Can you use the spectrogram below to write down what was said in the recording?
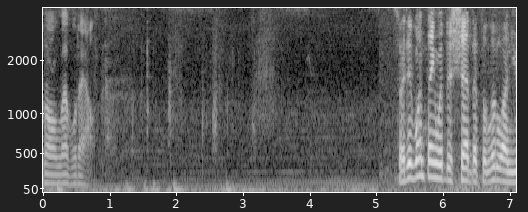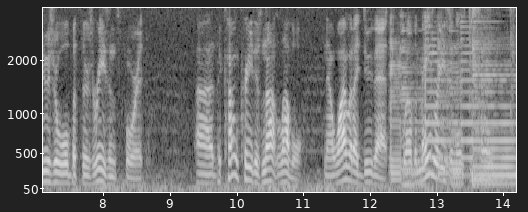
Is all leveled out. So I did one thing with this shed that's a little unusual, but there's reasons for it. Uh, the concrete is not level. Now why would I do that? Well, the main reason is because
